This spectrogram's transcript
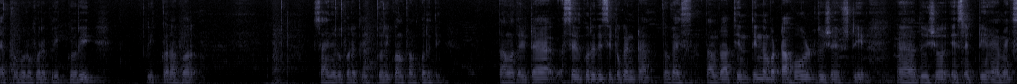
অ্যাপ্রুভের উপরে ক্লিক করি। ক্লিক করার পর সাইনের উপরে ক্লিক করি কনফার্ম করে দিই। তো আমাদের এটা সেল করে দিছি টোকেনটা তো গাইস তো আমরা তিন তিন নম্বরটা হোল্ড দুইশো এফটি দুইশো S F T M X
